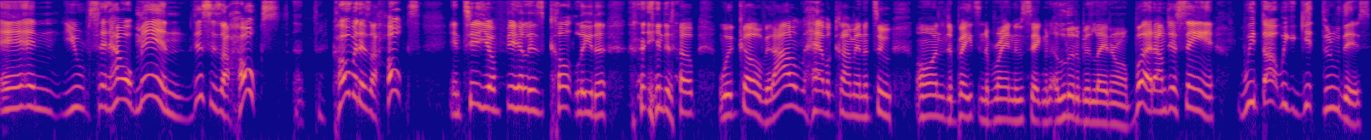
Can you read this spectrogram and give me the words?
and you said, "Oh man, this is a hoax. COVID is a hoax." Until your fearless cult leader ended up with COVID. I'll have a comment or two on the debates in the brand new segment a little bit later on. But I'm just saying, we thought we could get through this,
